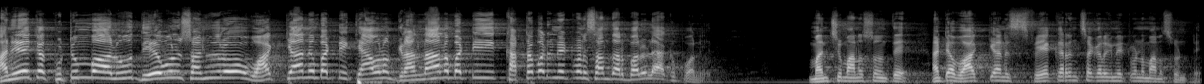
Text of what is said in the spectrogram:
అనేక కుటుంబాలు దేవుని సన్నిధిలో వాక్యాన్ని బట్టి కేవలం గ్రంథాన్ని బట్టి కట్టబడినటువంటి సందర్భాలు లేకపోలేదు. మంచి మనసు ఉంటే అంటే వాక్యాన్ని స్వీకరించగలిగినటువంటి మనసు ఉంటే.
